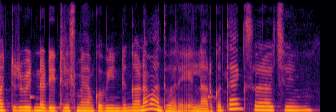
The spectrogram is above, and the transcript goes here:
മറ്റൊരു വീടിന്റെ ഡീറ്റെയിൽസുമായി നമുക്ക് വീണ്ടും കാണാം. അതുവരെ എല്ലാവർക്കും താങ്ക്സ് ഫോർ വാച്ചിങ്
